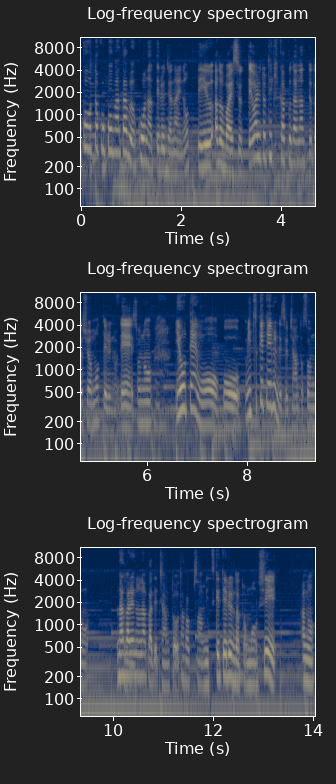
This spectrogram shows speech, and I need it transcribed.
こことここが多分こうなってるんじゃないのっていうアドバイスって割と的確だなって私は思ってるので、その要点をこう見つけているんですよ、ちゃんとその流れの中でちゃんと高子さんを見つけてるんだと思うし、あの、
